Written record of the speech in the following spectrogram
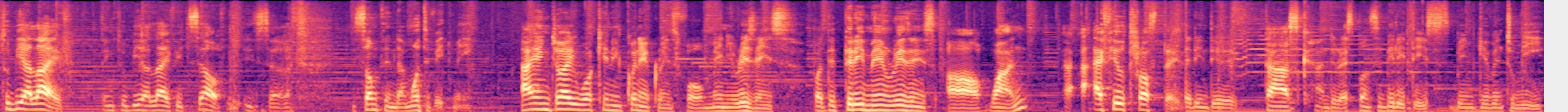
to be alive. I think to be alive itself is, uh, something that motivates me. I enjoy working in Konecranes for many reasons, but the three main reasons are one, I feel trusted in the task and the responsibilities being given to me.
